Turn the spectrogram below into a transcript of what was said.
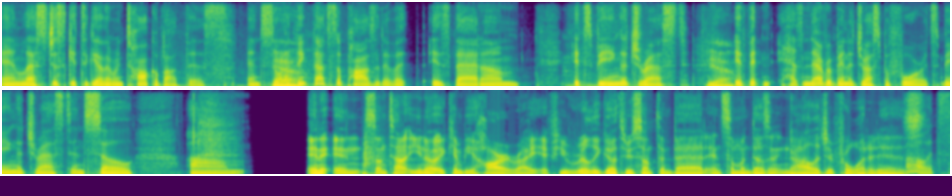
And let's just get together and talk about this. And so Yeah. I think that's the positive uh, is that um, it's being addressed. Yeah. If it has never been addressed before, it's being addressed. And so, um, And and sometimes you know it can be hard, right? If you really go through something bad and someone doesn't acknowledge it for what it is. oh, it's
